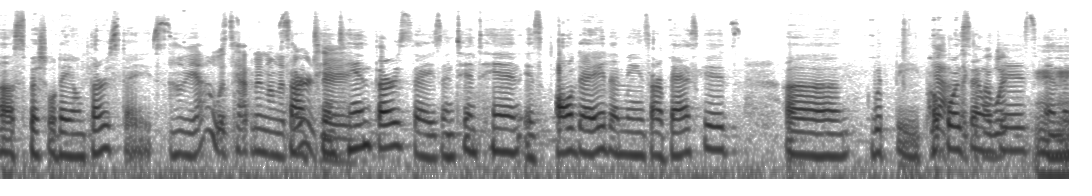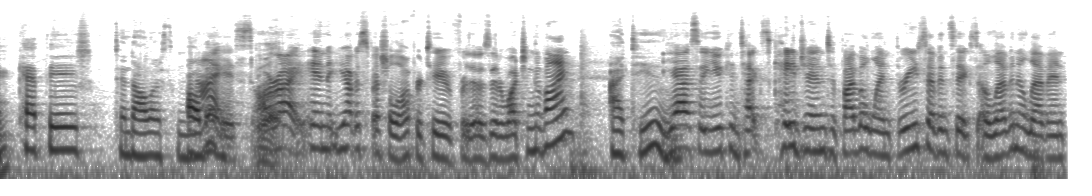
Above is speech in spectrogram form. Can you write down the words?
a special day on Thursdays. Oh yeah, what's happening on a It's our Thursday? 1010 Thursdays, and 1010 is all day. That means our baskets uh, with the po' Yeah, boy like the po' boy. sandwiches and the catfish, ten dollars all day. Nice. All right. And you have a special offer too for those that are watching the Vine. I do. Yeah, so you can text Cajun to 501 376 1111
